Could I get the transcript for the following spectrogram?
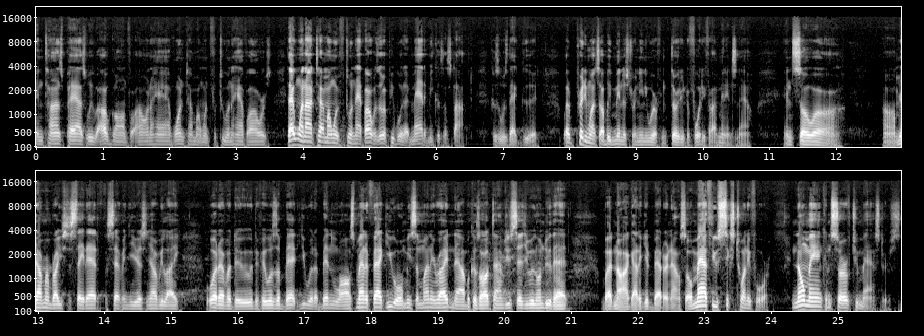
in times past, we've I've gone for an hour and a half. One time I went for two and a half hours. That one time I went for two and a half hours, there were people that mad at me because I stopped because it was that good. But pretty much I'll be ministering anywhere from 30 to 45 minutes now. And so, uh, um, y'all remember I used to say that for seven years, and y'all be like, whatever, dude. If it was a bet, you would have been lost. Matter of fact, you owe me some money right now because all the times you said you were going to do that. But no, I got to get better now. So Matthew 6:24. No man can serve two masters.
